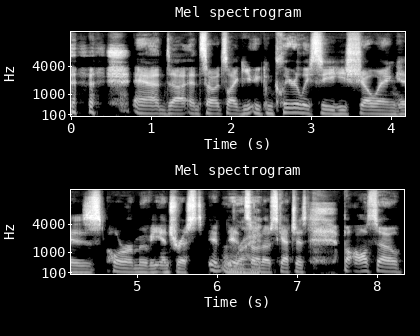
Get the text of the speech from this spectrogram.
and uh, and so it's like you, you can clearly see he's showing his horror movie interest in, in some of those sketches, but also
